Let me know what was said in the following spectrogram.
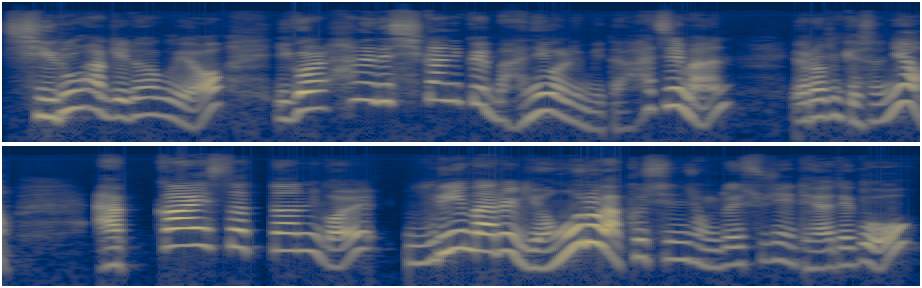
지루하기도 하고요. 이걸 하는데 시간이 꽤 많이 걸립니다. 하지만 여러분께서는요. 아까 했었던 걸 우리말을 영어로 바꿀 수 있는 정도의 수준이 돼야 되고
